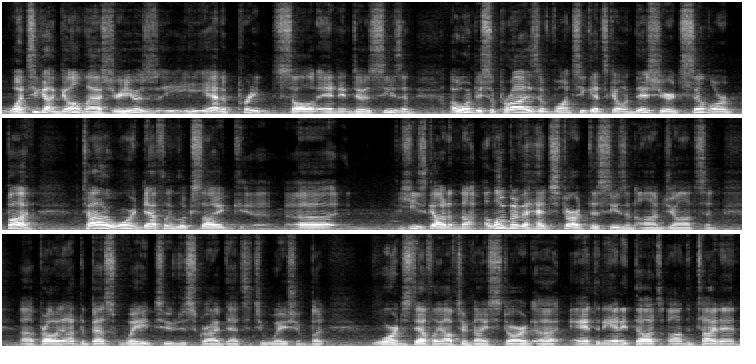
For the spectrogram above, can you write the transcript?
once he got going last year, he was he had a pretty solid ending to his season. I wouldn't be surprised if once he gets going this year, it's similar. But Tyler Warren definitely looks like uh, he's got a, a little bit of a head start this season on Johnson. Uh, probably not the best way to describe that situation, but Warren's definitely off to a nice start. Uh, Anthony, any thoughts on the tight end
